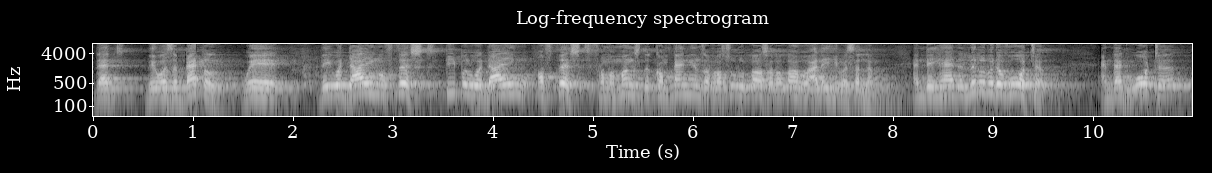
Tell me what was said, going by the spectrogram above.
that there was a battle where they were dying of thirst. People were dying of thirst from amongst the companions of Rasulullah sallallahu alaihi wasallam. And they had a little bit of water. And that water,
